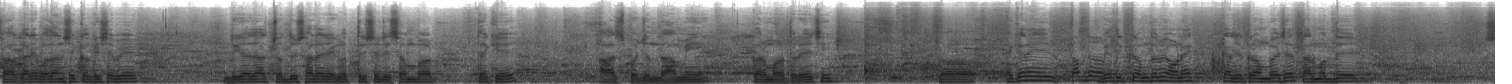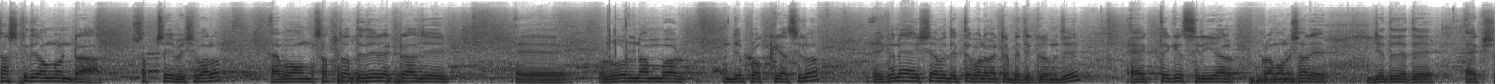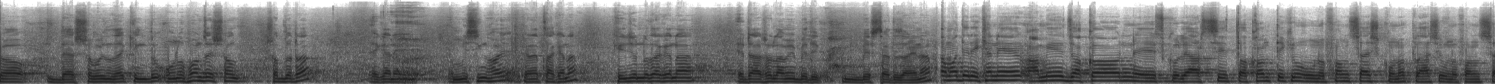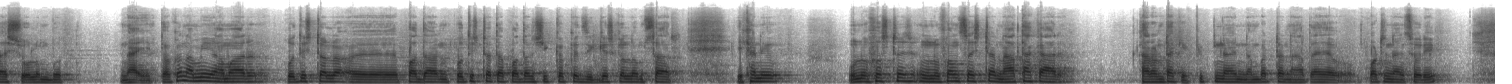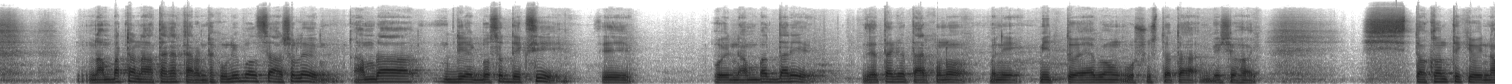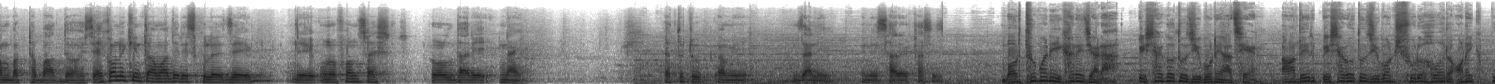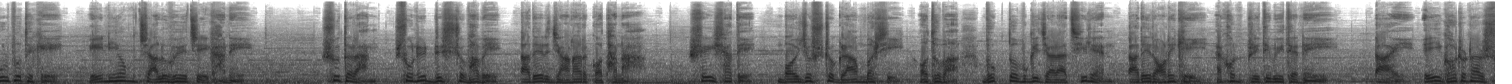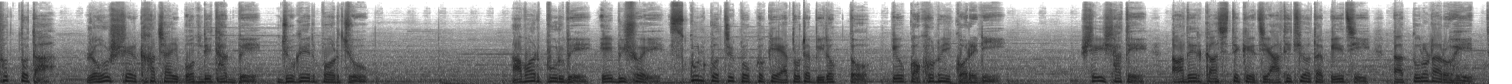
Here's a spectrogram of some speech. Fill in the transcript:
সহকারী প্রধান শিক্ষক হিসেবে দুই হাজার চোদ্দ সালের একত্রিশে ডিসেম্বর থেকে আজ পর্যন্ত আমি কর্মরত রয়েছি। তো এখানে ব্যতিক্রমধর্মী অনেক কার্যক্রম রয়েছে। তার মধ্যে সাংস্কৃতিক অঙ্গনটা সবচেয়ে বেশি ভালো এবং ছাত্রছাত্রীদের একটা যে রোল নাম্বার যে প্রক্রিয়া ছিল, এখানে এসে আমি দেখতে পেলাম একটা ব্যতিক্রম যে, এক থেকে সিরিয়াল ক্রম অনুসারে যেতে যেতে একশো, দেড়শো পর্যন্ত যায়, কিন্তু ঊনপঞ্চাশ শব্দটা এখানে মিসিং হয়, এখানে থাকে না, কী জন্য থাকে না এটা আসলে আমি বেদিক, বিস্তারিত জানি না। আমাদের এখানে আমি যখন স্কুলে আসছি, তখন থেকে উনপঞ্চাশ কোনো ক্লাসে উনপঞ্চাশ নম্বর নাই। তখন আমি আমার প্রতিষ্ঠা প্রধান, প্রতিষ্ঠাতা প্রধান শিক্ষককে জিজ্ঞেস করলাম, স্যার, এখানে উনপঞ্চাশ উনপঞ্চাশটা না থাকার কারণটা কি? ফিফটি নাইন নাম্বারটা না ফর্টি নাইন, সরি, নাম্বারটা না থাকার কারণটা উনি বলছে, আসলে আমরা দু এক বছর দেখছি যে ওই নাম্বার দ্বারে যে থাকে তার কোনো মানে মৃত্যু এবং অসুস্থতা বেশি হয়। তখন থেকে ওই নাম্বারটা বাদ দেওয়া হয়েছে। এখনও কিন্তু আমাদের স্কুলে যে উনপঞ্চাশ রোল দ্বারে নাই। এতটুক আমি জানি মানে স্যারের কাছে। বর্তমানে এখানে যারা পেশাগত জীবনে আছেন, তাদের পেশাগত জীবন শুরু হওয়ার অনেক পূর্ব থেকে এই নিয়ম চালু হয়েছে এখানে। সুতরাং সুনির্দিষ্টভাবে তাদের জানার কথা না। সেই সাথে বয়োজ্যেষ্ঠ গ্রামবাসী অথবা ভুক্তভোগী যারা ছিলেন, তাদের অনেকেই এখন পৃথিবীতে নেই। তাই এই ঘটনার সত্যতা রহস্যের খাঁচায় বন্দী থাকবে যুগের পর যুগ। আমার পূর্বে এই বিষয়ে স্কুল কর্তৃপক্ষকে এতটা বিরক্ত কেউ কখনোই করেনি। সেই সাথে তাদের কাছ থেকে যে আতিথেয়তা পেয়েছি, তা তুলনারহিত।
